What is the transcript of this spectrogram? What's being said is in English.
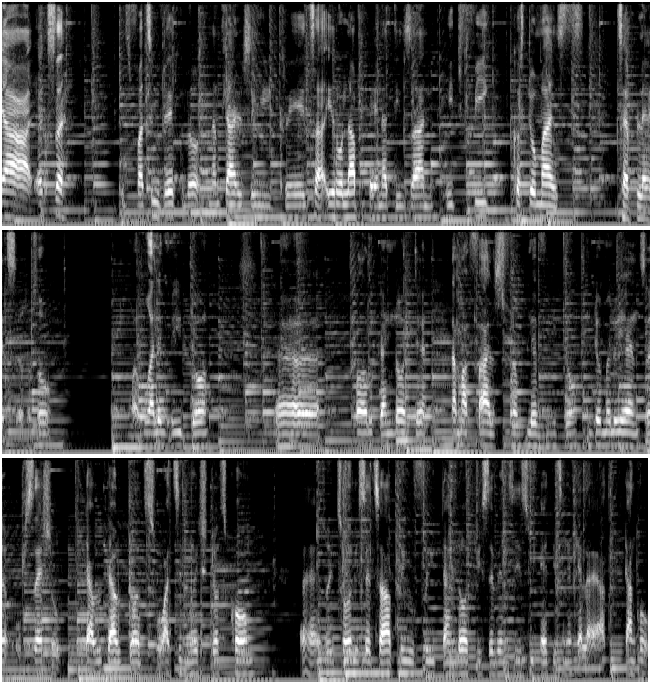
Yeah, excel isifathing veg lo oh. namhlanje si-create-a i-roll-up banner design with fig customized tablets so ungabuka le video uh, or download ama-files from le video. Into omele uyenze usearch www com um uzoyithola i-setup you-free download uyisebenzise uyi-edit ngendlela yakho. Danko.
